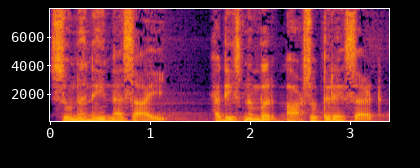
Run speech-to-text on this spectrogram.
سنن نسائی، حدیث نمبر آٹھ سو تریسٹھ۔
